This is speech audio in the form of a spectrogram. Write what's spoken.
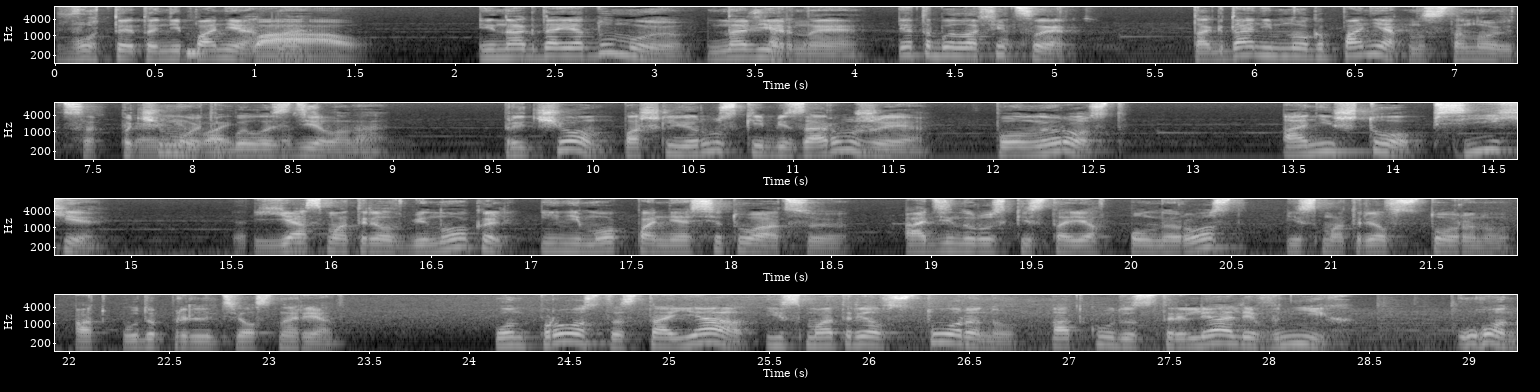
вот это непонятно. Иногда я думаю, наверное, это был офицер. Тогда немного понятно становится, почему это было сделано. Причем пошли русские без оружия, в полный рост. Они что, психи? Я смотрел в бинокль и не мог понять ситуацию. Один русский стоял в полный рост и смотрел в сторону, откуда прилетел снаряд. Он просто стоял и смотрел в сторону, откуда стреляли в них. Он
